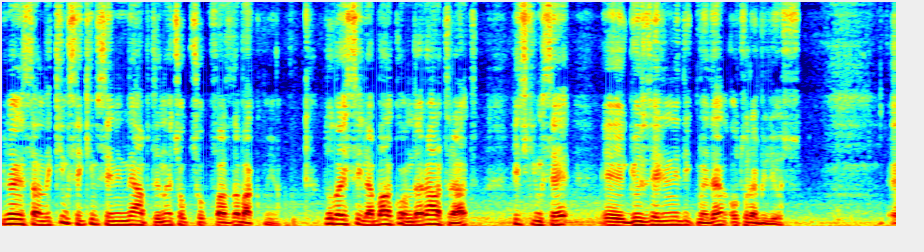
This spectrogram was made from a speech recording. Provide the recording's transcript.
Yunanistan'da kimse kimsenin ne yaptığına çok çok fazla bakmıyor. Dolayısıyla balkonda rahat rahat hiç kimse e, gözlerini dikmeden oturabiliyorsun. E,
